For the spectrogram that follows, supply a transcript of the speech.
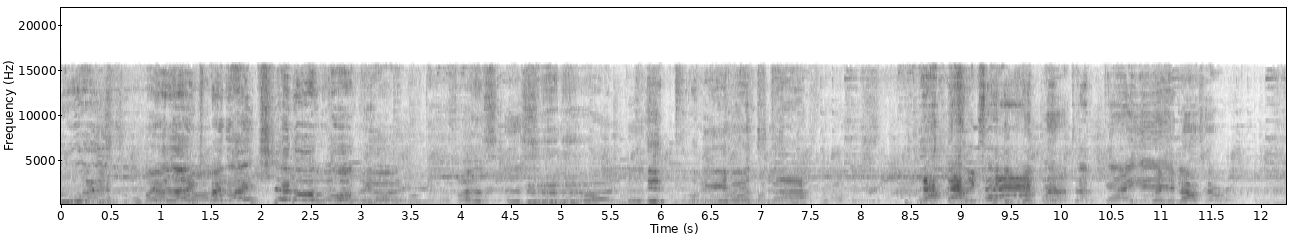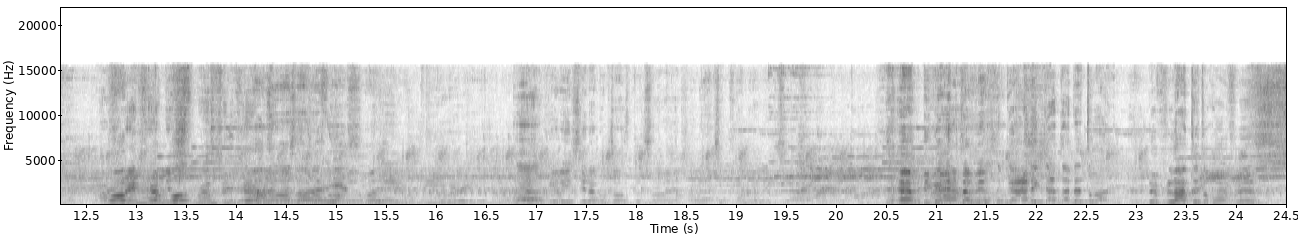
cool. Ja, reicht meine Einstellung. Oh, geil. Was ist alles? Sechs Minuten, weg mal. Ist das geil? Wenn nicht laut, Herr. Bomben, Bomben, Bomben, sind ja, ja was soll nice. das? Was denn die? Ja, okay, die Szene kommt sonst bezahlt. Dazu kann man nichts sagen. Die Geister wissen gar nicht, dass da eine, eine Platte drauf ist.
